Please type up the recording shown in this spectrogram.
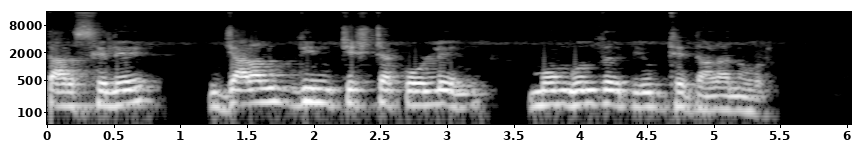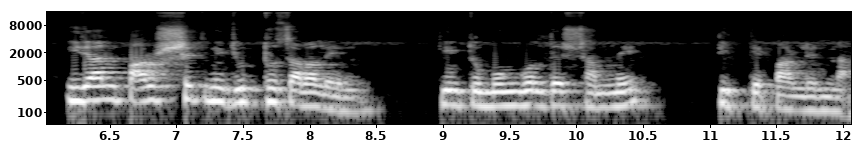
তার ছেলে জালালউদ্দিন চেষ্টা করলেন মঙ্গলদের বিরুদ্ধে দাঁড়ানোর। ইরান পারস্যে তিনি যুদ্ধ চালালেন, কিন্তু মঙ্গলদের সামনে টিকতে পারলেন না।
